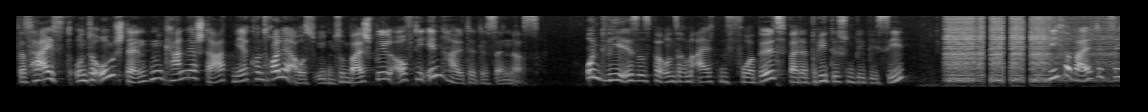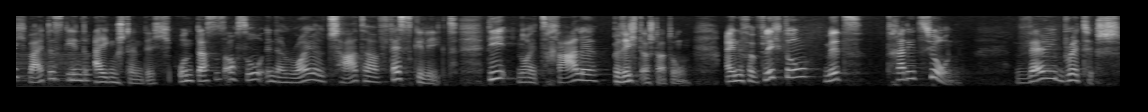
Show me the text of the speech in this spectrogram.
Das heißt, unter Umständen kann der Staat mehr Kontrolle ausüben, zum Beispiel auf die Inhalte des Senders. Und wie ist es bei unserem alten Vorbild, bei der britischen BBC? Die verwaltet sich weitestgehend eigenständig. Und das ist auch so in der Royal Charter festgelegt. Die neutrale Berichterstattung. Eine Verpflichtung mit Tradition. Very British.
